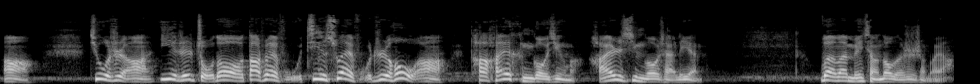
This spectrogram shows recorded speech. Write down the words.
啊，就是啊，一直走到大帅府，进帅府之后啊，他还很高兴呢，还是兴高采烈呢。万万没想到的是什么呀？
